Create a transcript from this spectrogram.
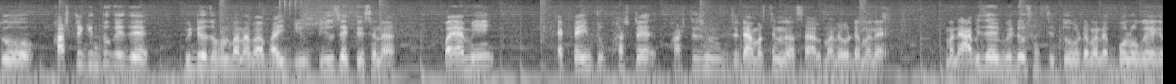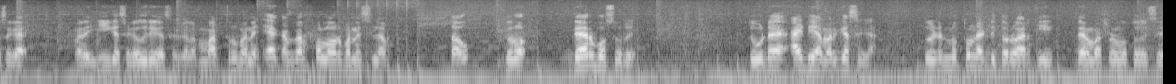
তো ফার্স্টে কিন্তু এই যে ভিডিও যখন বানাবা, ভাই ভিউ ভিউ চাইতেছে না। ভাই, আমি একটা ইউটিউব ফার্স্টে ফার্স্টে যেটা আমার চ্যানেল আছে মানে ওটা মানে মানে আমি যে ভিডিও ছাড়ছি তো ওটা মানে বলক হয়ে গেছে মানে ই গেছে উড়ে গেছে গেলাম মাত্র মানে এক হাজার ফলোয়ার বানিয়েছিলাম তাও ধরো দেড় বছরে। তো ওটা আইডি আমার গেছে গা। তো এটা নতুন আইডি ধরো আর কি, দেড় মাসের মতো হয়েছে,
